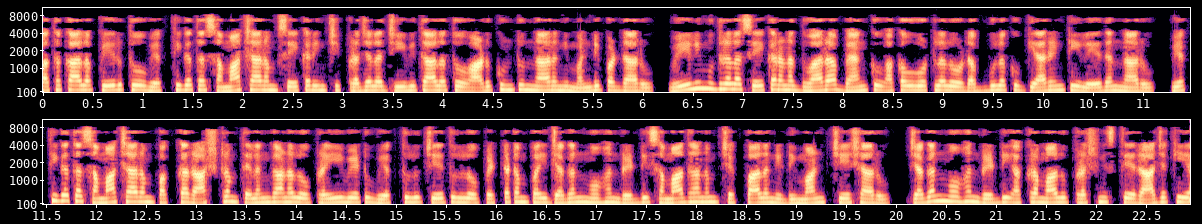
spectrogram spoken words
పథకాల పేరుతో వ్యక్తిగత సమాచారం సేకరించి ప్రజల జీవితాలతో ఆడుకుంటున్నారని మండిపడ్డారు. వేలిముద్రల సేకరణ ద్వారా బ్యాంకు అకౌంట్లలో డబ్బులకు గ్యారంటీ లేదన్నారు. వ్యక్తిగత సమాచారం పక్క రాష్ట్రం తెలంగాణలో ప్రైవేటు వ్యక్తులు చేతుల్లో పెట్టటంపై జగన్మోహన్ రెడ్డి సమాధానం చెప్పాలని డిమాండ్ చేశారు. జగన్మోహన్ రెడ్డి అక్రమాలు ప్రశ్నిస్తే రాజకీయ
